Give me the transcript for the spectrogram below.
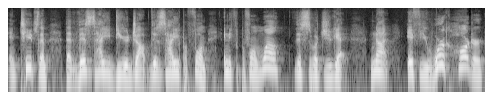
and teach them that this is how you do your job. This is how you perform. And if you perform well, this is what you get. Not if you work harder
